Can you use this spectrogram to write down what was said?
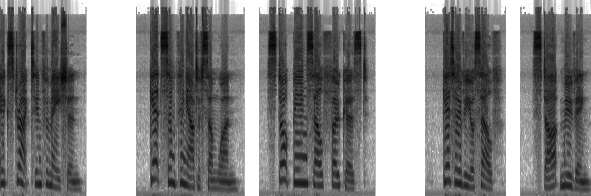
Extract information. Get something out of someone. Stop being self-focused. Get over yourself. Start moving.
